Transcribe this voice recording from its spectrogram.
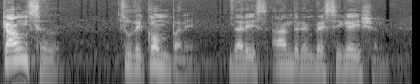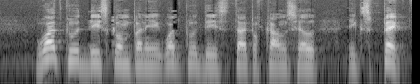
counsel to the company that is under investigation. What could this company, what could this type of counsel expect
